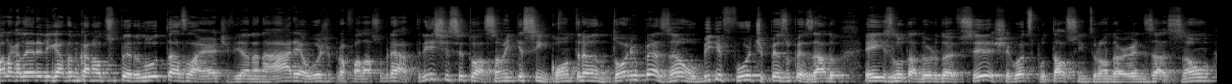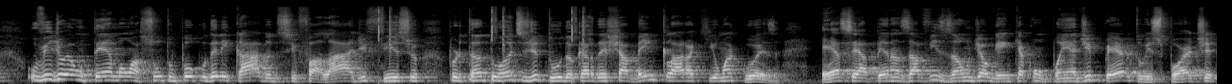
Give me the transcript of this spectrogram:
Fala galera ligada no canal do Super Lutas, Laerte Viana na área, hoje para falar sobre a triste situação em que se encontra Antônio Pezão, o Bigfoot, peso pesado, ex-lutador do UFC, chegou a disputar o cinturão da organização. O vídeo é um tema, um assunto um pouco delicado de se falar, difícil, portanto, antes de tudo, eu quero deixar bem claro aqui uma coisa. Essa é apenas a visão de alguém que acompanha de perto o esporte,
